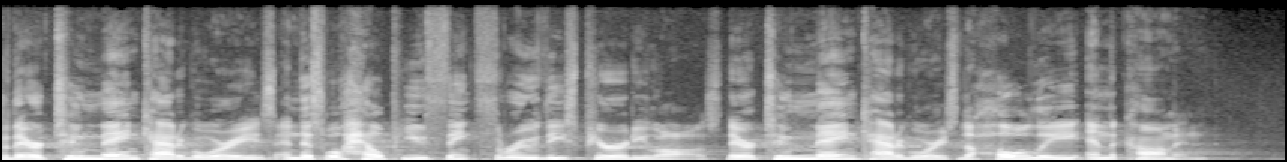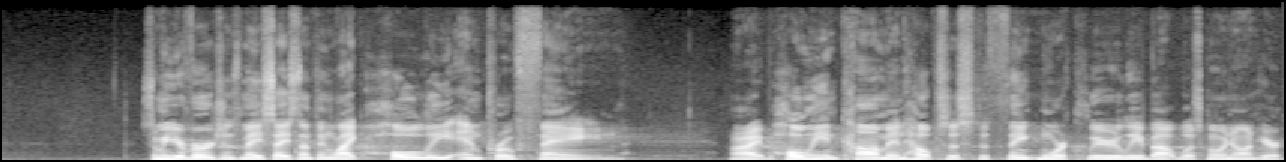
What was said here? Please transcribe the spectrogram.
So there are two main categories, and this will help you think through these purity laws. There are two main categories the holy and the common. Some of your versions may say something like holy and profane. All right, holy and common helps us to think more clearly about what's going on here.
